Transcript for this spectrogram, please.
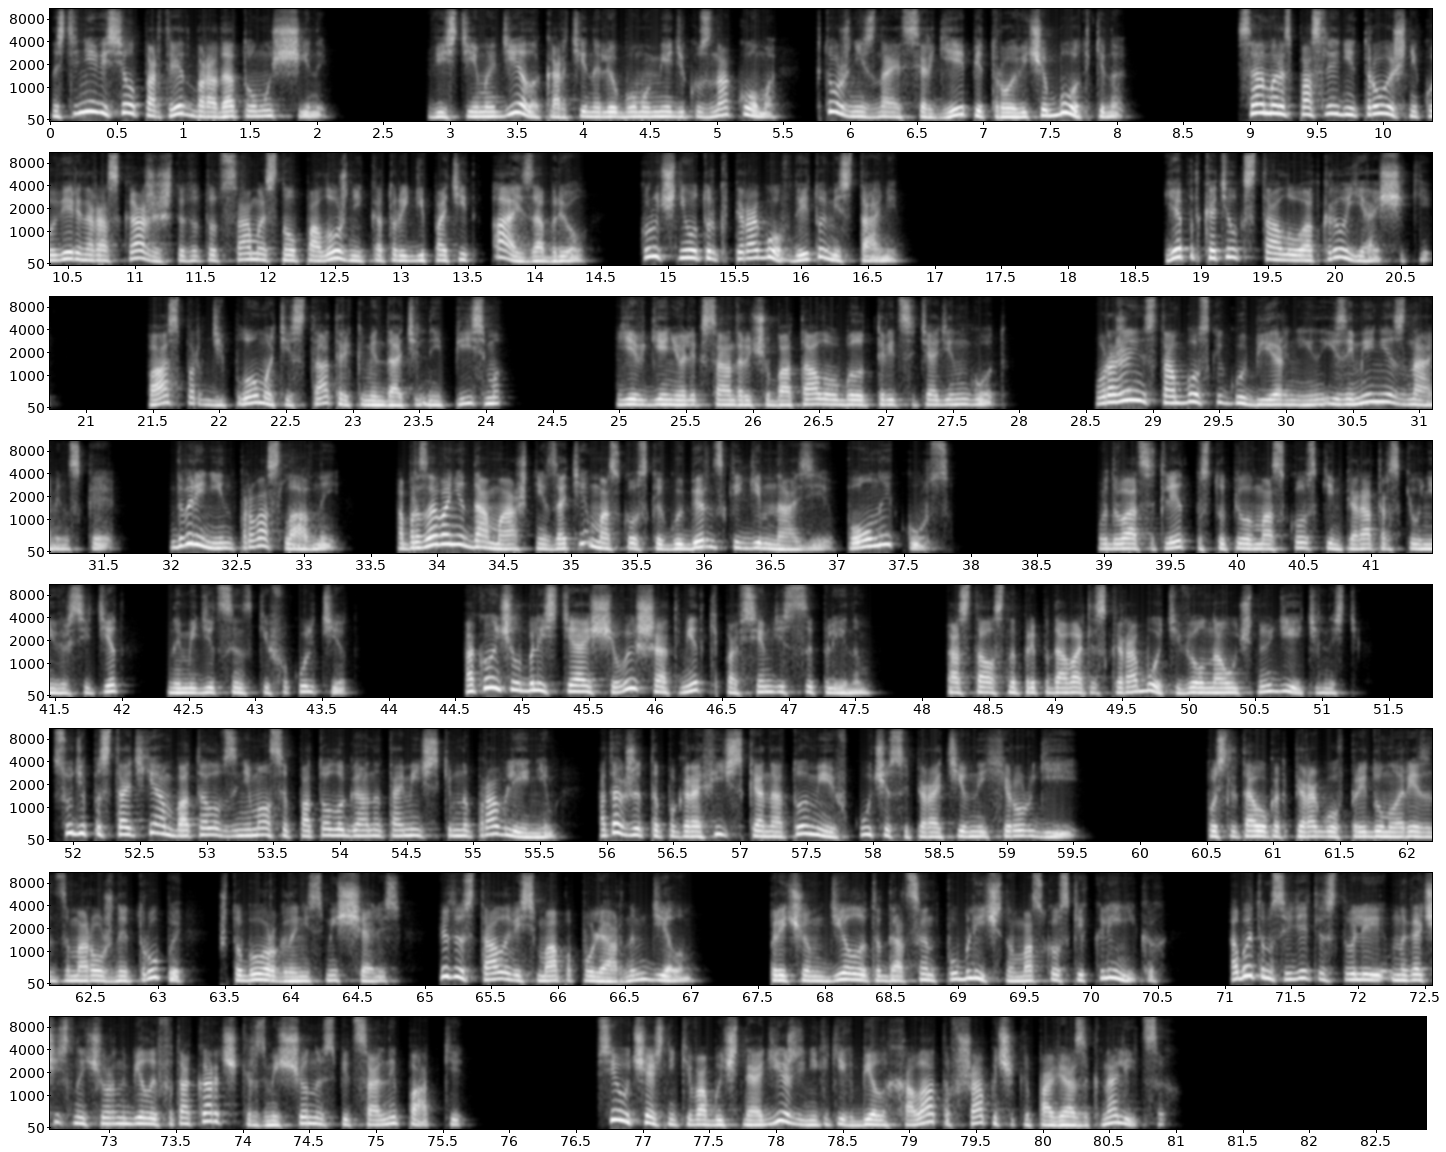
На стене висел портрет бородатого мужчины. Вестимо дело, картина любому медику знакома. Кто же не знает Сергея Петровича Боткина? Самый распоследний троечник уверенно расскажет, что это тот самый основоположник, который гепатит А изобрел. Круче него только пирогов, да и то местами. Я подкатил к столу, открыл ящики. Паспорт, диплом, аттестат, рекомендательные письма. Евгению Александровичу Баталову было 31 год. Уроженец Тамбовской губернии, из имения Знаменское. Дворянин, православный. Образование домашнее, затем Московская губернская гимназия. Полный курс. В 20 лет поступил в Московский императорский университет на медицинский факультет. Окончил блестяще, высшие отметки по всем дисциплинам. Остался на преподавательской работе, вел научную деятельность. Судя по статьям, Баталов занимался патологоанатомическим направлением, а также топографической анатомией в куче с оперативной хирургией. После того, как Пирогов придумал резать замороженные трупы, чтобы органы не смещались, это стало весьма популярным делом. Причем делал это доцент публично в московских клиниках. Об этом свидетельствовали многочисленные черно-белые фотокарточки, размещенные в специальной папке. Все участники в обычной одежде, никаких белых халатов, шапочек и повязок на лицах.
